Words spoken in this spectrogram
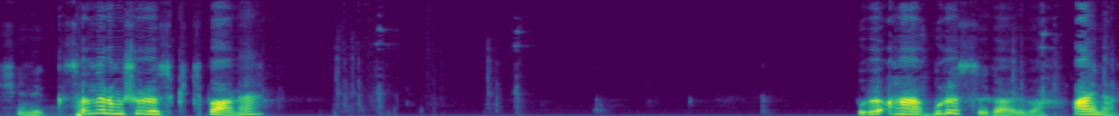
Şimdi sanırım şurası kütüphane. Bura ha burası galiba. Aynen.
